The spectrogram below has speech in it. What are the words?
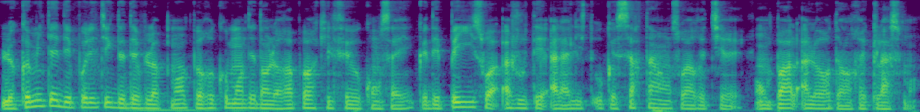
Le comité des politiques de développement peut recommander dans le rapport qu'il fait au Conseil que des pays soient ajoutés à la liste ou que certains en soient retirés. On parle alors d'un reclassement.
